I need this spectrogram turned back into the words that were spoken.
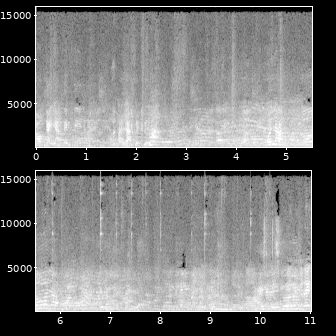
ร้องไก่ย่างเซ็กซี่ด้วยไก่ย่างเซ็กซี่โอ้ยอยากเอออยากฟังว่าไก่ย่างเซ็กซี่ไอ้ถือเกินกระเด้ง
